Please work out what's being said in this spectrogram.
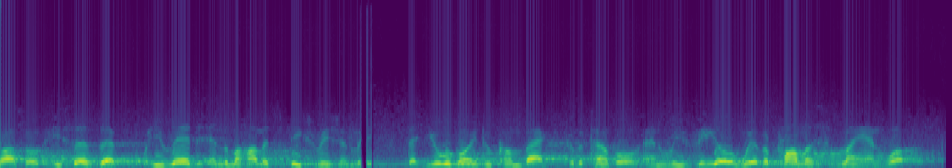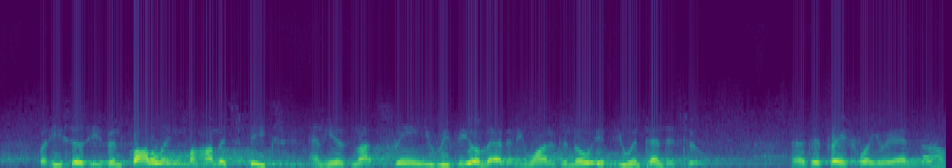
apostle, he says that he read in the Muhammad Speaks recently that you were going to come back to the temple and reveal where the promised land was. But he says he's been following Muhammad Speaks and he has not seen you reveal that, and he wanted to know if you intended to. At the place where you're in now?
